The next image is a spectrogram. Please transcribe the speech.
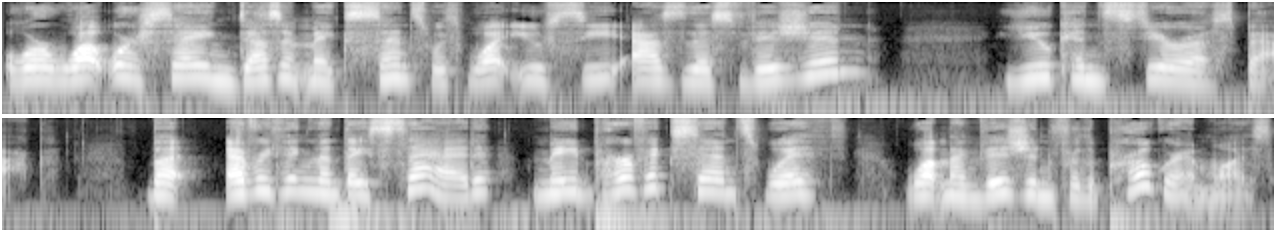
or what we're saying doesn't make sense with what you see as this vision, you can steer us back. But everything that they said made perfect sense with what my vision for the program was.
